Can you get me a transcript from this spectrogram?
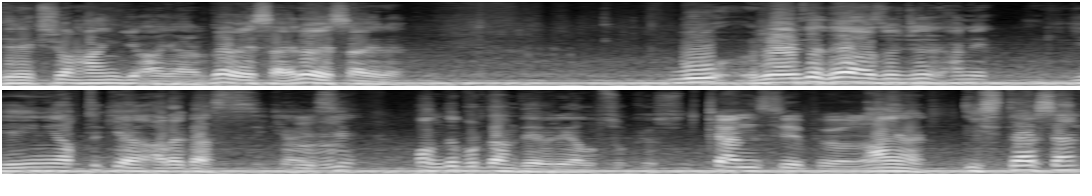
direksiyon hangi ayarda vesaire vesaire. Bu revde de az önce hani yayın yaptık ya ara gaz hikayesi. Hı hı. Onu da buradan devreye alıp sokuyorsun. Kendisi yapıyor onu. Aynen. İstersen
